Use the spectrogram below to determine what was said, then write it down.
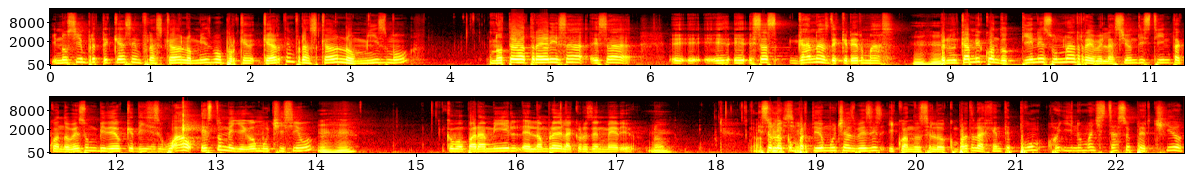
Y no siempre te quedas enfrascado en lo mismo, porque quedarte enfrascado en lo mismo no te va a traer esa, esa, eh, eh, eh, esas ganas de querer más. Pero en cambio, cuando tienes una revelación distinta, cuando ves un video que dices, wow, esto me llegó muchísimo, como para mí el, hombre de la cruz del medio, ¿no? Eso lo he compartido muchas veces y cuando se lo comparte a la gente, ¡pum! Oye, no manches, está súper chido.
